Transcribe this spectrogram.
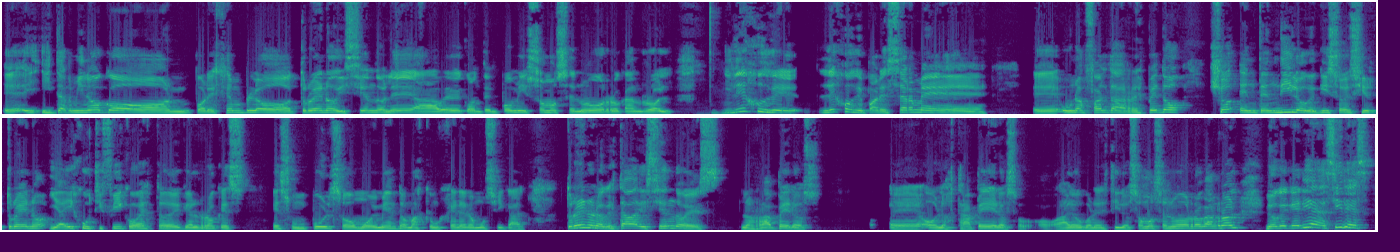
eh, y, terminó con, por ejemplo, Trueno diciéndole a Bebe Contempomi, somos el nuevo rock and roll. Y lejos de, lejos de parecerme eh, una falta de respeto, yo entendí lo que quiso decir Trueno y ahí justifico esto de que el rock es, es un pulso o un movimiento más que un género musical. Trueno lo que estaba diciendo es, los raperos eh, o los traperos o, o algo por el estilo, somos el nuevo rock and roll. Lo que quería decir es,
